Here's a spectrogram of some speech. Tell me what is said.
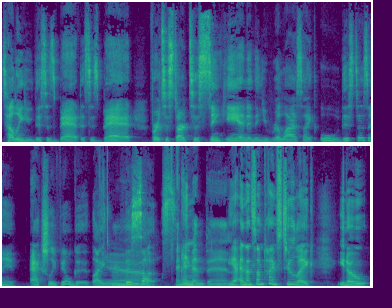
telling you this is bad, this is bad, for it to start to sink in and then you realize like, oh, this doesn't actually feel good. Like this sucks. And, even then, Yeah, and then sometimes too, like you know,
